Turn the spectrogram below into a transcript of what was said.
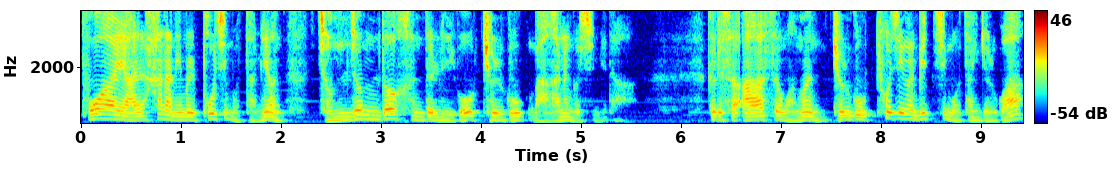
보아야 할 하나님을 보지 못하면 점점 더 흔들리고 결국 망하는 것입니다. 그래서 아하스 왕은 결국 표징을 믿지 못한 결과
